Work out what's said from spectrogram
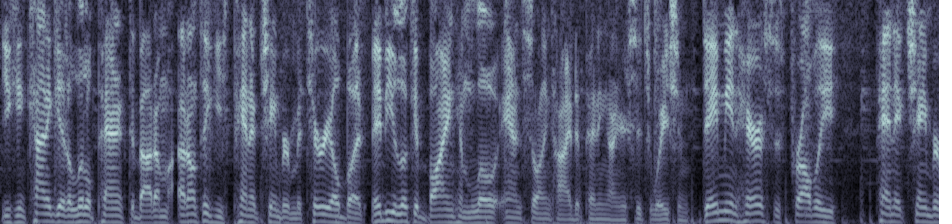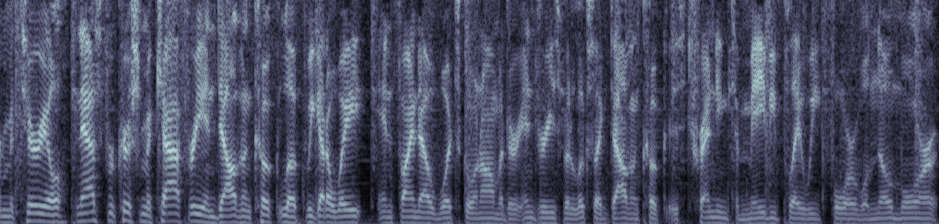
You can kind of get a little panicked about him. I don't think he's panic chamber material, but maybe you look at buying him low and selling high depending on your situation. Damien Harris is probably panic chamber material. And as for Christian McCaffrey and Dalvin Cook, look, we got to wait and find out what's going on with their injuries, but it looks like Dalvin Cook is trending to maybe play week four. We'll know more.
